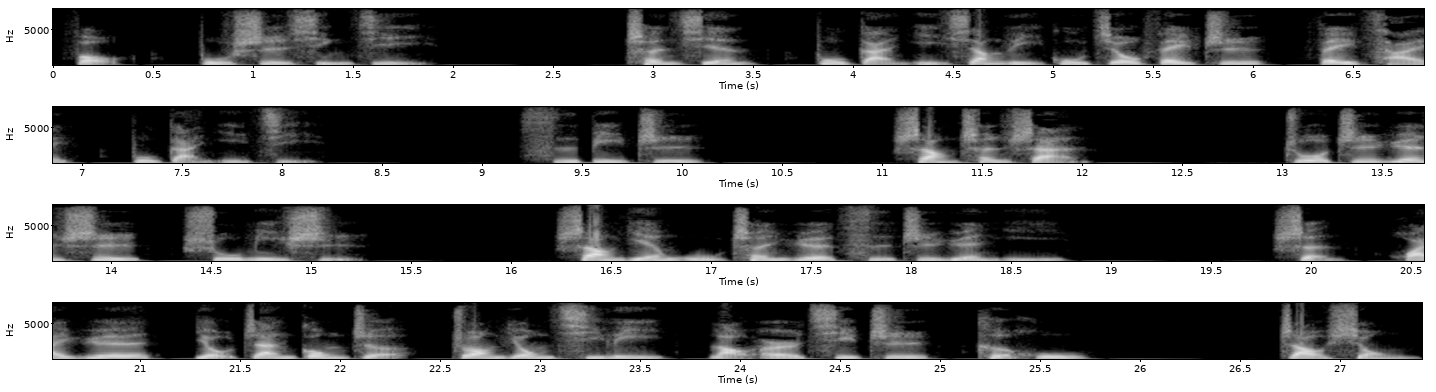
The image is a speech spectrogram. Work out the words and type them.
否不事行迹。”臣贤不敢以乡里故旧废之，非才不敢以己私避之。上称善，擢之院士、枢密使。上言武臣乐辞之原疑。沈怀曰：“有战功者，壮用其力，老而弃之，可乎？”赵雄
